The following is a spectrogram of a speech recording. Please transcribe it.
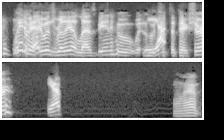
cause Wait a minute, it was really a lesbian who who Yep. took the picture? Yep. Well, that. It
